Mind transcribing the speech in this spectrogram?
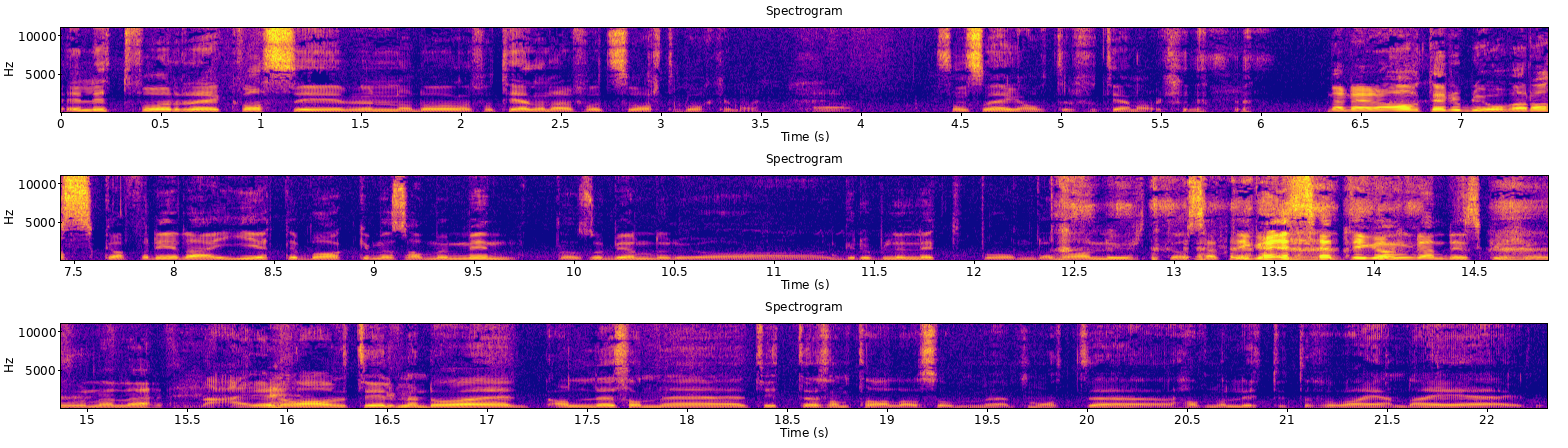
er litt for eh, kvass i munnen, og da fortjener de å få et svar tilbake. Ja. Sånn som jeg av og til fortjener òg. Men er det av og til du blir overraska fordi de gir tilbake med samme mynt, og så begynner du å gruble litt på om det var lurt å sette i gang, sette i gang den diskusjonen, eller? Nei, det er noe av og til, men da er alle sånne Twitter-samtaler som eh, på en måte havner litt utenfor veien, de eh,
